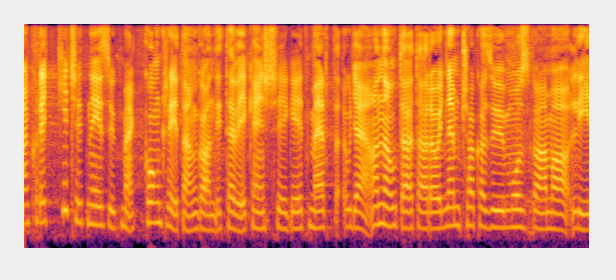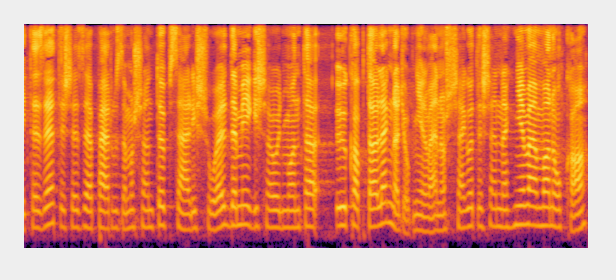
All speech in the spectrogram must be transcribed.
akkor egy kicsit nézzük meg konkrétan Gandhi tevékenységét, mert ugye Anna utalt arra, hogy nem csak az ő mozgalma létezett, és ezzel párhuzamosan több szál is volt, de mégis, ahogy mondta, ő kapta a legnagyobb nyilvánosságot, és ennek nyilván van oka,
